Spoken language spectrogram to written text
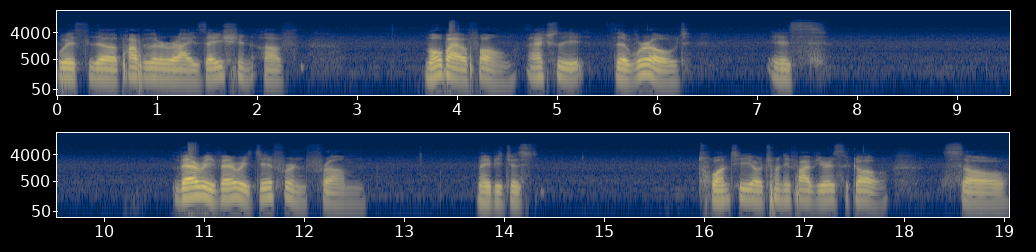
with the popularization of mobile phone. Actually, the world is very very different from maybe just 20 or 25 years ago. So,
